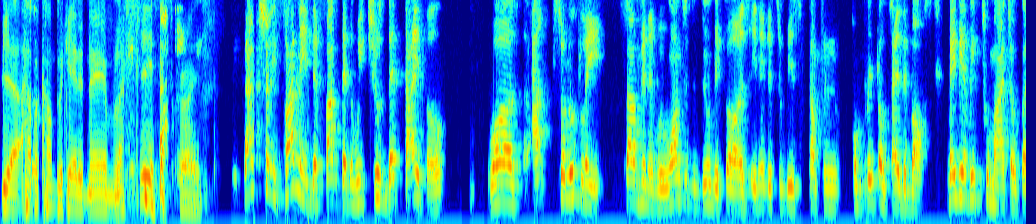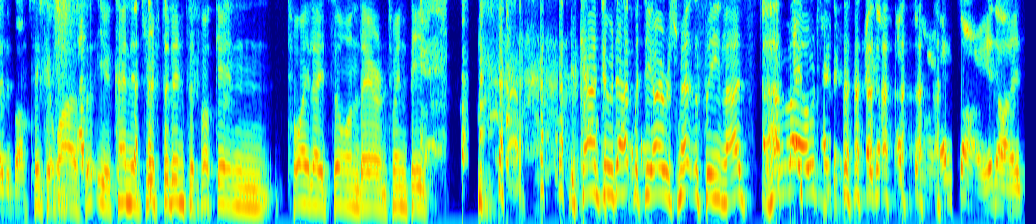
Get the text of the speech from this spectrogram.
Yeah, have a complicated name. Like Jesus Christ. it's actually funny the fact that we choose that title was absolutely something that we wanted to do because it needed to be something completely outside the box, maybe a bit too much outside the box. I think it was. You kind of drifted into fucking Twilight Zone there in Twin Peaks. you can't do that with the Irish metal scene, lads. You're not allowed. I know, I'm sorry. I'm sorry. You know, it's,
